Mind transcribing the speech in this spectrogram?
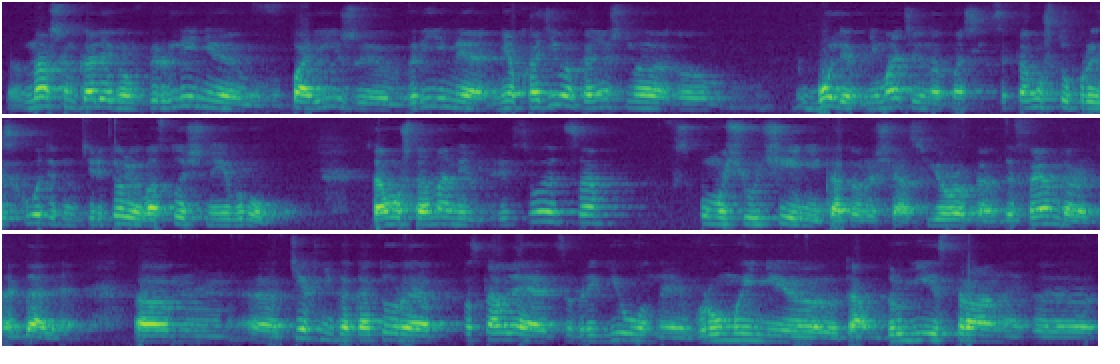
Нашим коллегам в Берлине, в Париже, в Риме необходимо, конечно, э, более внимательно относиться к тому, что происходит на территории Восточной Европы. Потому что она милитаризуется с помощью учений, которые сейчас European Defender и так далее. Э, техника, которая поставляется в регионы, в Румынию, там, в другие страны э,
